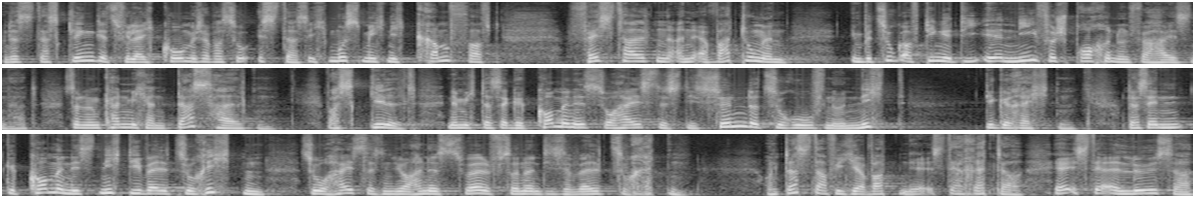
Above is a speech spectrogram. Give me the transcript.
Und das, das klingt jetzt vielleicht komisch, aber so ist das. Ich muss mich nicht krampfhaft festhalten an Erwartungen in Bezug auf Dinge, die er nie versprochen und verheißen hat, sondern kann mich an das halten, was gilt, nämlich dass er gekommen ist, so heißt es, die Sünder zu rufen und nicht die Gerechten. Dass er gekommen ist, nicht die Welt zu richten, so heißt es in Johannes 12, sondern diese Welt zu retten. Und das darf ich erwarten. Er ist der Retter, er ist der Erlöser,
